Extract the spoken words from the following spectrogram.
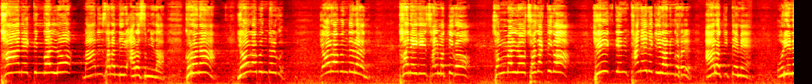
탄핵된 걸로 많은 사람들이 알았습니다. 그러나 여러분들 여러분들은 탄핵이 잘못되고 정말로 조작되고 계획된 탄핵이라는 것을 알았기 때문에 우리는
